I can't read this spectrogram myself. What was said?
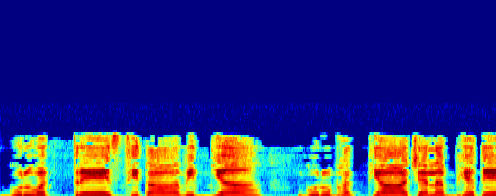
గురువక్త్రే స్థిత విద్య గురుభక్త్యా చ లభ్యతే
